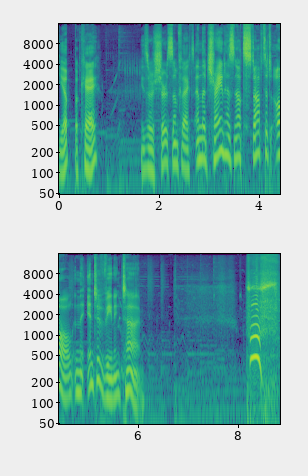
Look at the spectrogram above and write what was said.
Yep, okay. These are sure some facts. And the train has not stopped at all in the intervening time. Poof!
